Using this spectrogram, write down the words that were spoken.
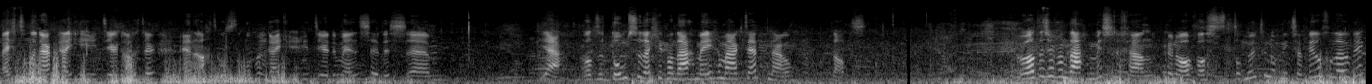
wij stonden daar vrij geïrriteerd achter. En achter ons stonden nog een rij geïrriteerde mensen. Dus um, ja, wat is het domste dat je vandaag meegemaakt hebt? Nou, dat. Wat is er vandaag misgegaan? Kunnen we alvast tot nu toe nog niet zoveel geloof ik.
